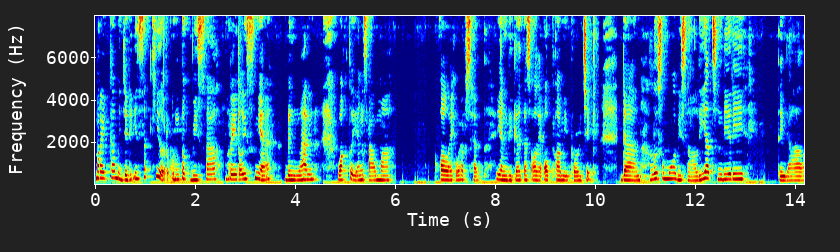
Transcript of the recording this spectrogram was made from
mereka menjadi insecure untuk bisa merilisnya dengan waktu yang sama oleh website yang digagas oleh Opami Project. Dan lu semua bisa lihat sendiri. Tinggal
